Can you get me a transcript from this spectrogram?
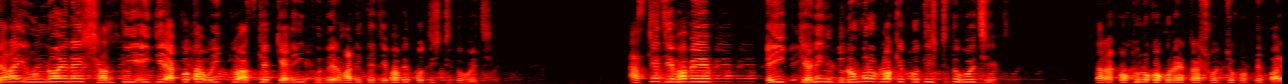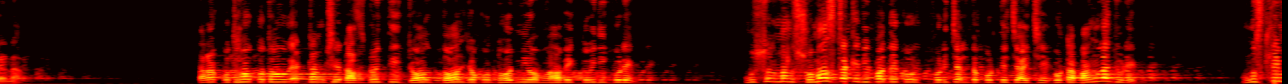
যারা এই উন্নয়নের শান্তি, এই যে একতা, ঐক্য আজকে ক্যানিং পূর্বের মাটিতে যেভাবে প্রতিষ্ঠিত হয়েছে, আজকে যেভাবে এই ক্যানিং দু নম্বর ব্লকে প্রতিষ্ঠিত হয়েছে, তারা কখনো কখনো এটা সহ্য করতে পারে না। তারা কোথাও কোথাও একটা অংশের রাজনৈতিক জল, দল যখন ধর্মীয় ভাবে তৈরি করে, মুসলমান সমাজটাকে বিপদে পরিচালিত করতে চাইছে, গোটা বাংলা জুড়ে মুসলিম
